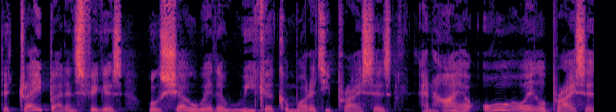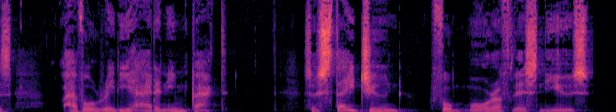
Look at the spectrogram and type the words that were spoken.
The trade balance figures will show whether weaker commodity prices and higher oil prices have already had an impact. So stay tuned for more of this news.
